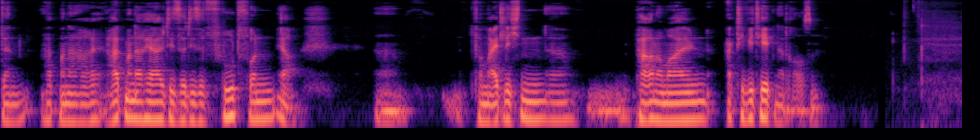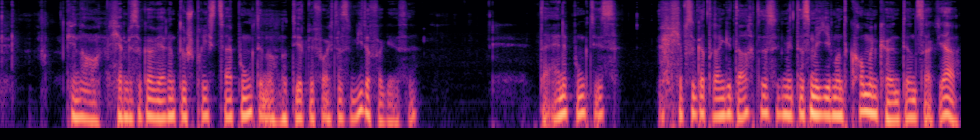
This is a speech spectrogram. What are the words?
dann hat man nachher, hat man nachher halt diese, diese Flut von, ja, äh, vermeintlichen äh, paranormalen Aktivitäten da draußen. Genau, ich habe mir sogar während du sprichst zwei Punkte noch notiert, bevor ich das wieder vergesse. Der eine Punkt ist, ich habe sogar dran gedacht, dass mir, dass mir jemand kommen könnte und sagt, ja,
